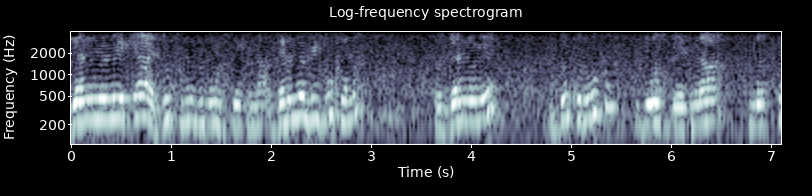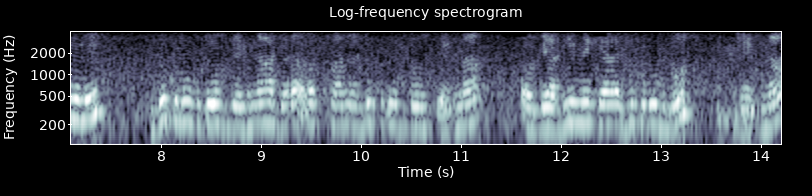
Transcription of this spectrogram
जन्म में क्या है? दुख रूप दोष देखना। जन्म में भी दुख है ना? तो जन्म में दुख रूप दोष देखना, मृत्यु में दुख रूप दोष देखना जरा अवस्था में दुख रूप दोष देखना और व्याधि में क्या है? दुख रूप दोष देखना।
